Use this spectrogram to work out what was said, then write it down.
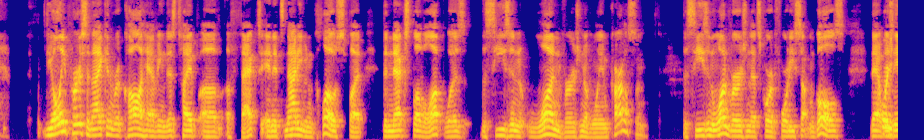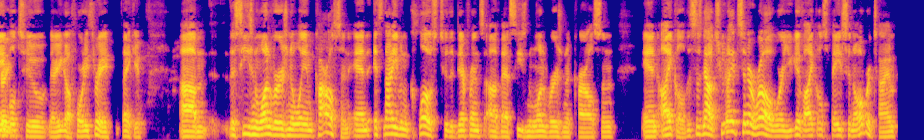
the only person I can recall having this type of effect, and it's not even close, but the next level up was the season one version of William Karlsson, the season one version that scored 40 something goals that was able to, there you go, 43. Thank you. Um, the season one version of William Karlsson. And it's not even close to the difference of that season one version of Karlsson and Eichel. This is now two nights in a row where you give Eichel space in overtime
